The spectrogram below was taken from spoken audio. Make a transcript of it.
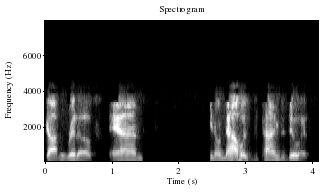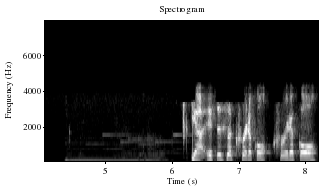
gotten rid of, and you know now is the time to do it. Yeah, it is is a critical critical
